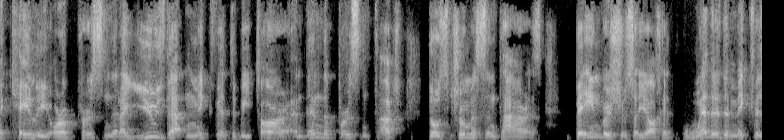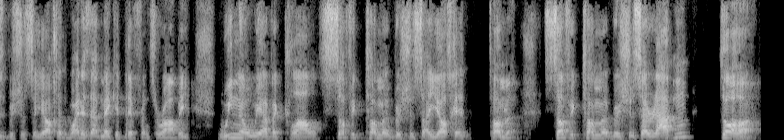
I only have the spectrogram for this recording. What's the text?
a keli or a person that I use that mikveh to be tar, and then the person touched those trumas and taras, bein b'shus whether the mikveh is b'shus why does that make a difference, Rabbi? We know we have a klal, sofik toma b'shus hayachid, toma, sofik toma b'shus rabin, tahar.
